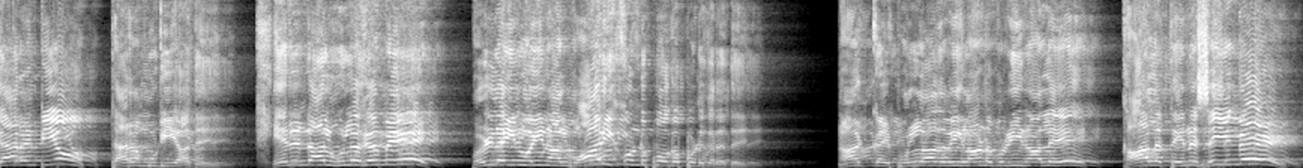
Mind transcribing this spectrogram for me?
கேரண்டியும் தர முடியாது. ஏனென்றால் உலகமே கொள்ளை நோயினால் வாரிக்கொண்டு போகப்படுகிறது. நாட்கள் பொல்லாதவைகளானபடினாலே காலத்தை என்ன செய்யுங்கள்?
